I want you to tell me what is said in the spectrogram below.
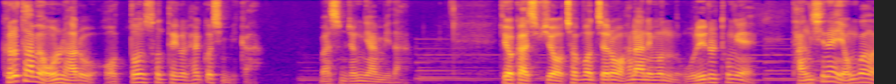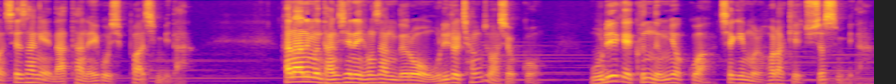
그렇다면 오늘 하루 어떤 선택을 할 것입니까? 말씀 정리합니다. 기억하십시오. 첫 번째로 하나님은 우리를 통해 당신의 영광을 세상에 나타내고 싶어 하십니다. 하나님은 당신의 형상대로 우리를 창조하셨고 우리에게 그 능력과 책임을 허락해 주셨습니다.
